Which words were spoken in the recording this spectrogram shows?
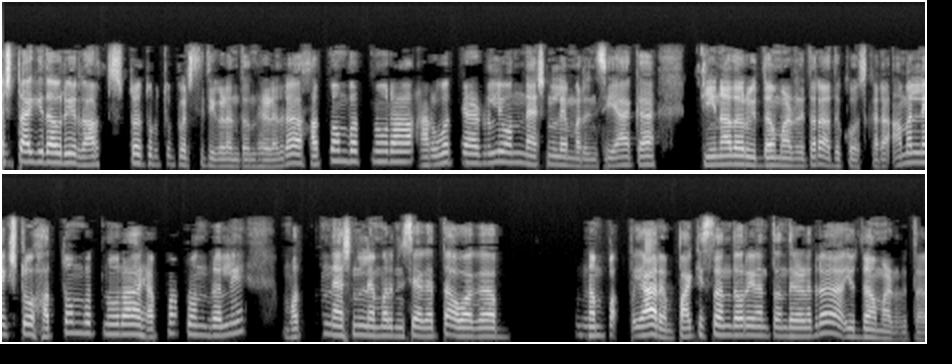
ಎಷ್ಟಾಗಿದಾವ್ರಿ ರಾಷ್ಟ್ರ ತುರ್ತು ಪರಿಸ್ಥಿತಿಗಳಂತಂದ್ ಹೇಳಿದ್ರ ಹತ್ತೊಂಬತ್ ನೂರ ಅರವತ್ತೆರಡರಲ್ಲಿ ಒಂದ್ ನ್ಯಾಷನಲ್ ಎಮರ್ಜೆನ್ಸಿ, ಯಾಕ? ಚೀನಾದವ್ರು ಯುದ್ಧ ಮಾಡಿರ್ತಾರ ಅದಕ್ಕೋಸ್ಕರ. ಆಮೇಲೆ ನೆಕ್ಸ್ಟ್ ಹತ್ತೊಂಬತ್ ನೂರ ಎಪ್ಪತ್ತೊಂದರಲ್ಲಿ ಮತ್ತೊಂದ್ ನ್ಯಾಷನಲ್ ಎಮರ್ಜೆನ್ಸಿ ಆಗತ್ತ, ಅವಾಗ ನಮ್ ಯಾರ? ಪಾಕಿಸ್ತಾನದವ್ರು ಏನಂತಂದ್ ಹೇಳಿದ್ರ ಯುದ್ಧ ಮಾಡಿರ್ತಾರ.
